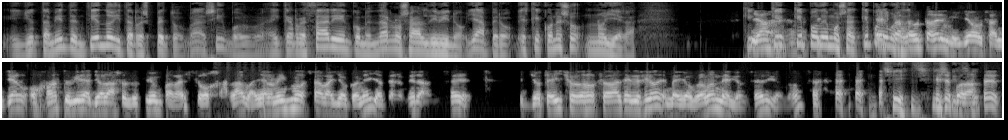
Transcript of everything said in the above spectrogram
eh, yo también te entiendo y te respeto. Ah, sí, pues hay que rezar y encomendarnos al divino. Ya, pero es que con eso no llega. ¿Qué, Ya, qué- podemos, qué Es podemos la hacer? pregunta del millón, Santiago. Ojalá tuviera yo la solución para esto. Ojalá. Mañana mismo estaba yo con ella, pero mira, no sé. Yo te he dicho va a la televisión, medio broma, medio en serio, ¿no? Sí, sí, ¿Qué se puede sí. hacer?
